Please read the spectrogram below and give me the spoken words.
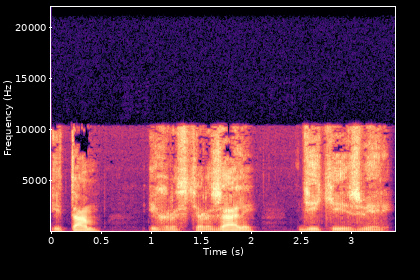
и там их растерзали дикие звери.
